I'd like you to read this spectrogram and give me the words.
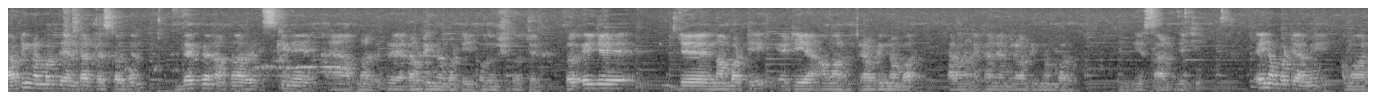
রাউটিং নাম্বার দিয়ে এন্টার প্রেস করবেন। দেখবেন আপনার স্ক্রিনে আপনার রাউটিং নাম্বারটি প্রদর্শিত হচ্ছে। তো এই যে যে নাম্বারটি, এটি আমার রাউটিং নাম্বার, কারণ এখানে আমি রাউটিং নাম্বার দিয়ে সার্চ দিয়েছি। এই নাম্বারটি আমি আমার,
